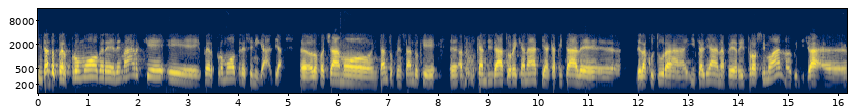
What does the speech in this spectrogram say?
intanto per promuovere le marche e per promuovere Senigallia. Eh, lo facciamo intanto pensando che eh, abbiamo candidato Recanati a capitale eh, della cultura italiana per il prossimo anno, quindi già eh,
